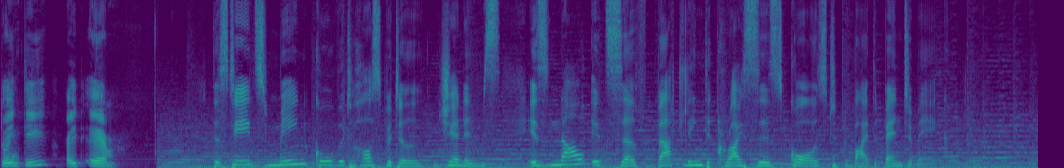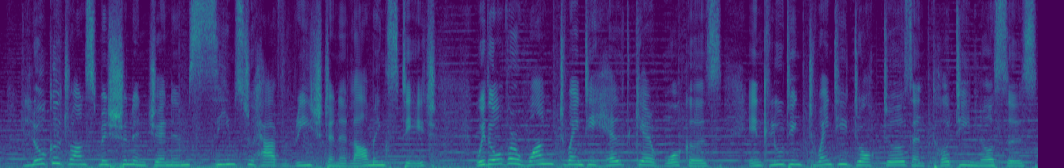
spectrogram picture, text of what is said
28 a.m. The state's main COVID hospital, JNIMS, is now itself battling the crisis caused by the pandemic. Local transmission in JNIMS seems to have reached an alarming stage with over 120 healthcare workers, including 20 doctors and 30 nurses,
